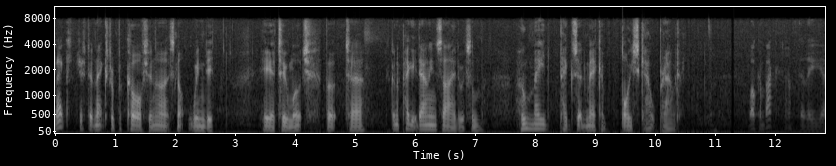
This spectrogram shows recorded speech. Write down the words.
Next, just an extra precaution, oh, it's not windy here too much, but uh, going to peg it down inside with some homemade pegs that'd make a Boy Scout proud. Welcome back after the uh,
